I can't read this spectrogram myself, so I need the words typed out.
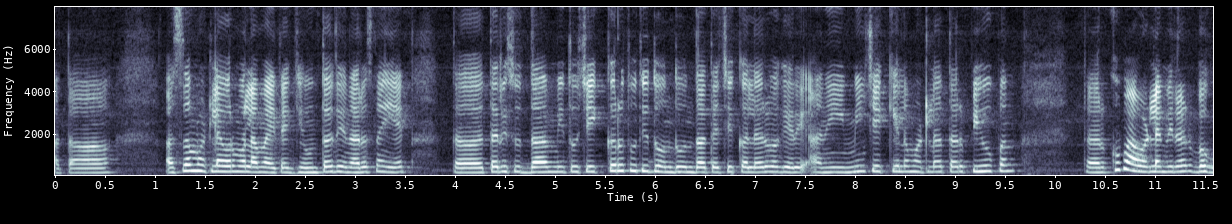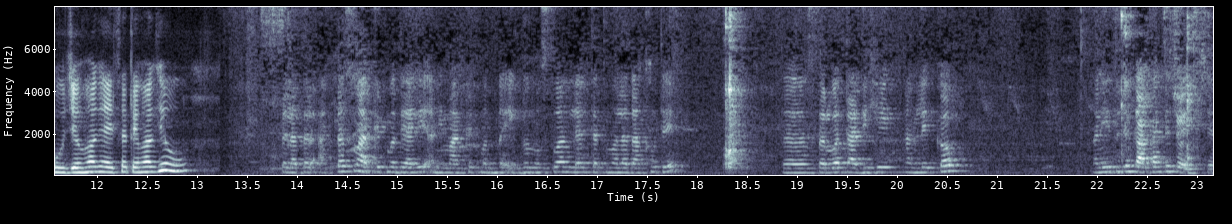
आता असं म्हटल्यावर मला माहीत आहे घेऊन तर देणारच नाही आहेत तर तरीसुद्धा मी तो चेक करत होती दोन दोनदा त्याचे कलर वगैरे आणि मी चेक केलं म्हटलं तर पिहू पण. तर खूप आवडला मिरर बघू जेव्हा घ्यायचा तेव्हा घेऊ. चला तर आत्ताच मार्केटमध्ये आली आणि मार्केटमधनं एक दोन वस्तू आणल्या त्या तुम्हाला दाखवते. तर सर्वात आधी हे आणले कप आणि तुझ्या काकांच्या चॉईसचे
